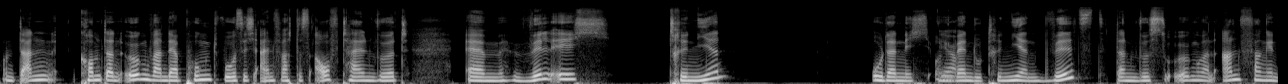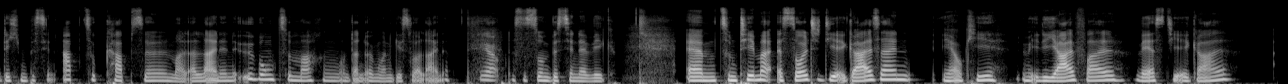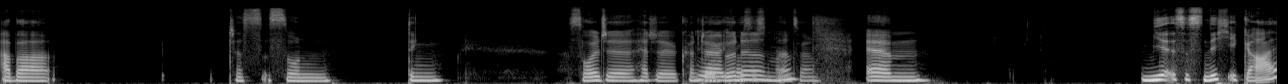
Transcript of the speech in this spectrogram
Und dann kommt dann irgendwann der Punkt, wo sich einfach das aufteilen wird, ähm, will ich trainieren oder nicht. Und ja. wenn du trainieren willst, dann wirst du irgendwann anfangen, dich ein bisschen abzukapseln, mal alleine eine Übung zu machen und dann irgendwann gehst du alleine. Ja. Das ist so ein bisschen der Weg. Ähm, zum Thema, es sollte dir egal sein. ja, okay, im Idealfall wäre es dir egal, aber das ist so ein Ding, sollte, hätte, könnte, ja, würde. weiß, ne? meinst, ja. ähm, mir ist es nicht egal,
